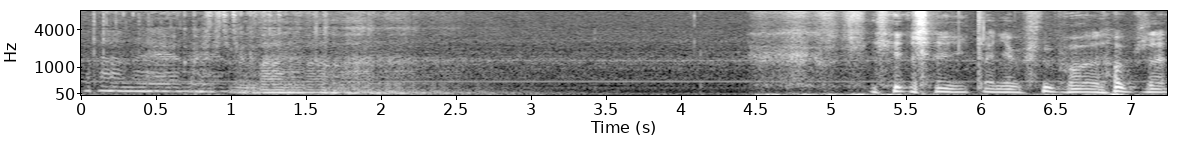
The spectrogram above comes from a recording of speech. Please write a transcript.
Fatalna jakość gwarantowana. Jeżeli to nie było dobrze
